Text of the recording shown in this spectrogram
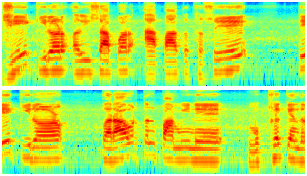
જે કિરણ અરીસા પર આપાત થશે, તે કિરણ પરાવર્તન પામીને મુખ્ય કેન્દ્ર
